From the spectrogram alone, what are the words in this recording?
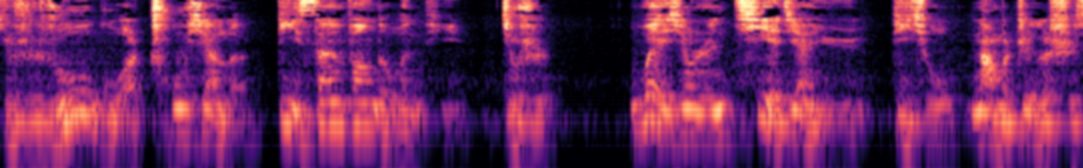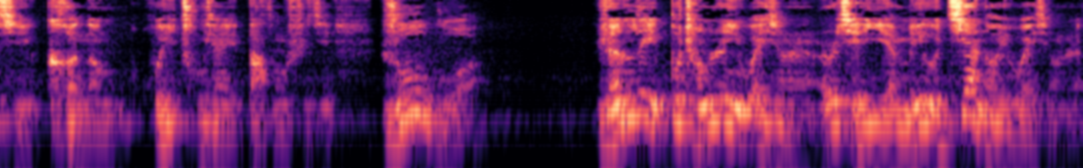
就是如果出现了第三方的问题，就是外星人借鉴于地球，那么这个时期可能会出现一大同时期。如果人类不承认于外星人，而且也没有见到一外星人，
